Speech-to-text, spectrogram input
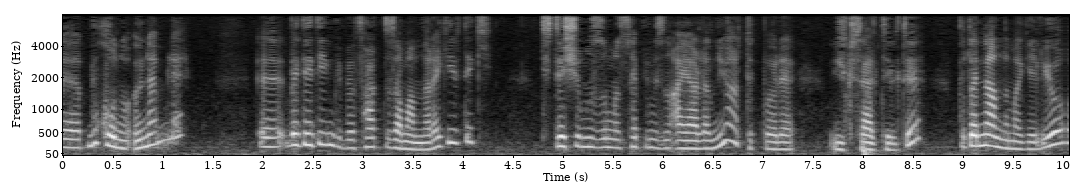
E, bu konu önemli. E, ve dediğim gibi farklı zamanlara girdik. Titreşim hızımız hepimizin ayarlanıyor artık böyle yükseltildi. Bu da ne anlama geliyor?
